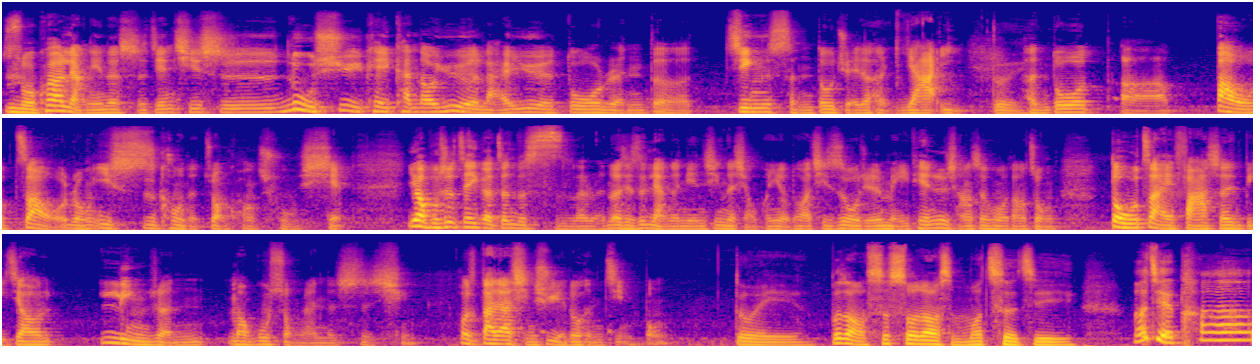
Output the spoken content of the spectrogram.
锁快要两年的时间，其实陆续可以看到越来越多人的精神都觉得很压抑，对，很多呃暴躁、容易失控的状况出现。要不是这个真的死了人，而且是两个年轻的小朋友的话，其实我觉得每一天日常生活当中都在发生比较令人毛骨悚然的事情，或者大家情绪也都很紧绷。对，不知道是受到什么刺激。而且他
